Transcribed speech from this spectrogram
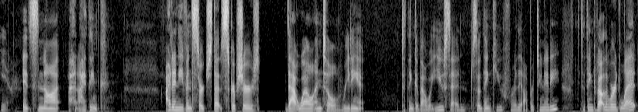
Yeah. It's not, I think, I didn't even search that scripture that well until reading it to think about what you said. So thank you for the opportunity to think about the word let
